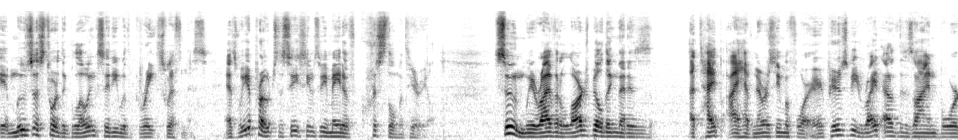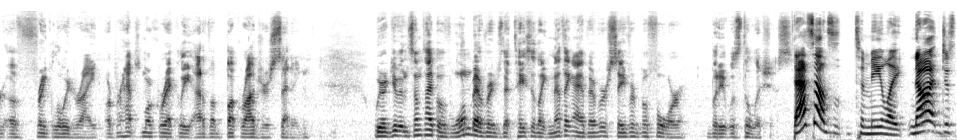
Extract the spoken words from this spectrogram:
It moves us toward the glowing city with great swiftness. As we approach, the city seems to be made of crystal material. Soon, we arrive at a large building that is a type I have never seen before. It appears to be right out of the design board of Frank Lloyd Wright, or perhaps more correctly, out of a Buck Rogers setting. We are given some type of warm beverage that tasted like nothing I have ever savored before, but it was delicious. That sounds to me like not just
